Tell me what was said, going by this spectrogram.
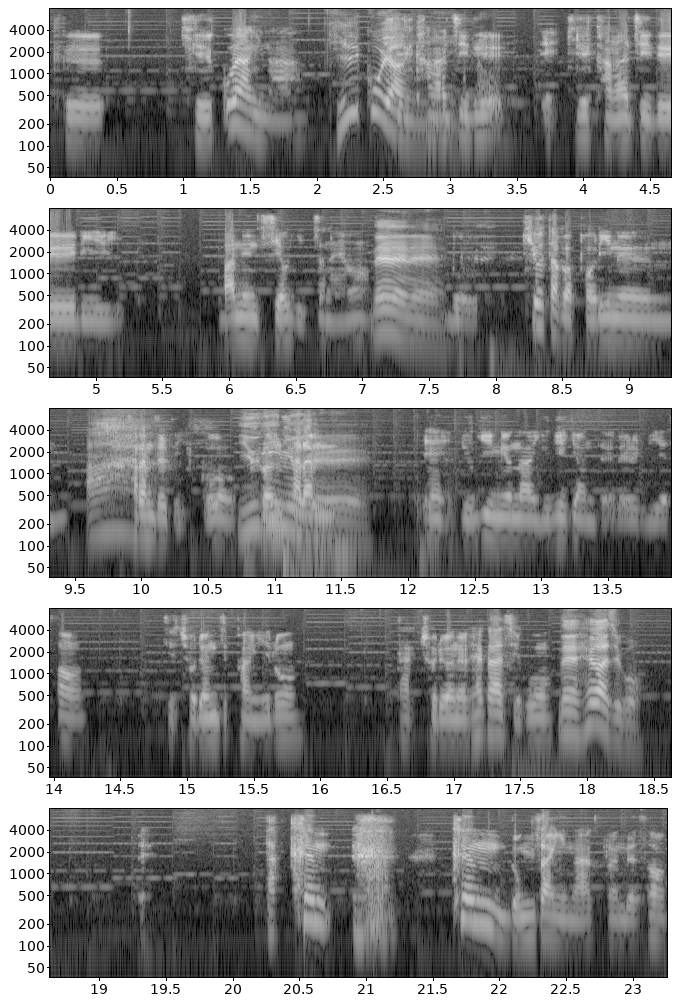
그 길고양이나 길고양이. 길 강아지들 예, 길 강아지들이 많은 지역이 있잖아요. 네네네. 뭐 키우다가 버리는 아 사람들도 있고 그런 사람 예, 유기묘나 유기견들을 위해서 이제 조련 지팡이로 딱 조련을 해가지고 네 해가지고 딱 큰 큰 농장이나 그런 데서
